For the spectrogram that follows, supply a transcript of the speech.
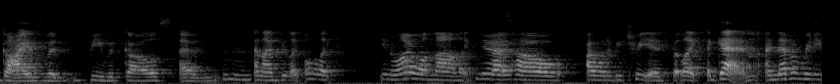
guys would be with girls, um, Mhm. and I'd be like, oh, like you know, I want that. Like Yeah. that's how I want to be treated. But like again, I never really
